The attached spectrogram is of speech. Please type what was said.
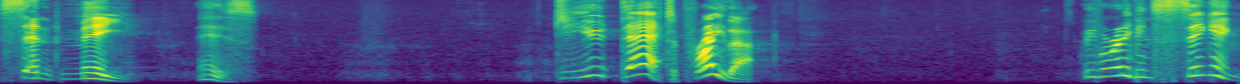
send me, is? Do you dare to pray that? We've already been singing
